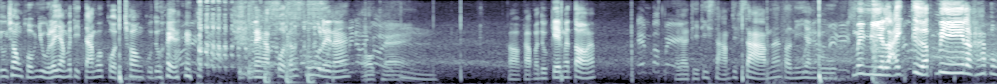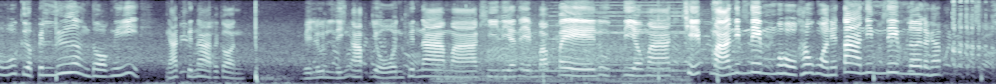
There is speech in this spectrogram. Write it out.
ดูช่องผมอยู่แล้วยังไม่ติดตามก็กดช่องกูด้วยนะ นะครับกดทั้งคู่เลยนะ Okay. อืมก็กลับมาดูเกมกันต่อครับในนาทีที่ 33 นะ ตอนนี้ยังดูไม่มีอะไรเกือบมีแล้วครับ โอ้โห เกือบเป็นเรื่องดอกนี้ งัดขึ้นหน้าไปก่อนเวลุนลิงก์อัพโยนขึ้นหน้ามาคีเลียนเอ็มบัปเป้ลูดเดียวมาชิปหมานิ่มๆโอ้โหเข้าหัวเนต้านิ่มๆเลยแหละครับ โค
